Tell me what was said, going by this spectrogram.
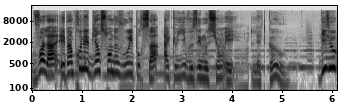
Voilà, et ben prenez bien soin de vous et pour ça, accueillez vos émotions et let go. Bisous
